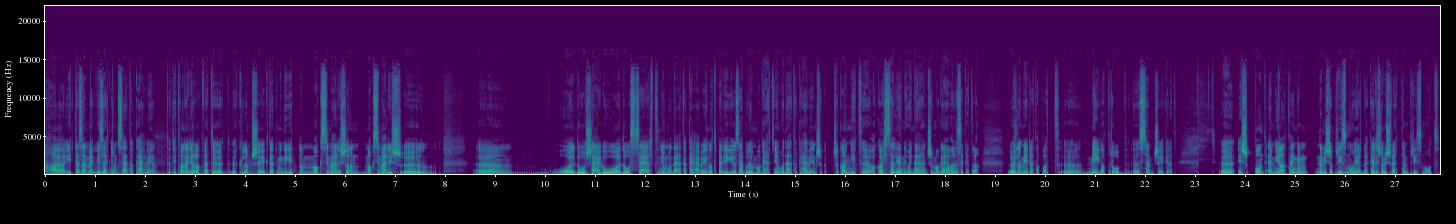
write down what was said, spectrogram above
Aha. Uh, itt ezen meg vizet nyomsz át a kávén. Tehát itt van egy alapvető különbség. Tehát mindig itt a maximálisan, maximális ö, ö, oldóságú oldószert nyomod át a kávén, ott pedig igazából önmagát nyomod át a kávén, csak, csak annyit akarsz elérni, hogy ne ráncsa magával ezeket a őrleményre tapadt még apróbb szemcséket. És pont emiatt engem nem is a Prismo érdekel, és nem is vettem Prismót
